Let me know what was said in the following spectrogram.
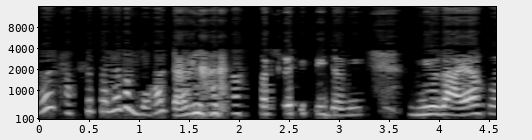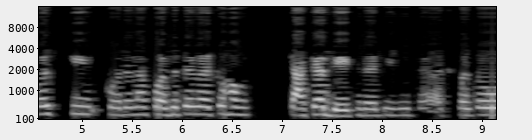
वो सबसे पहले तो बहुत डर लगा जब न्यूज़ आया फ़र्स्ट कि कोरोना पॉजिटिव है तो हम क्या क्या देख रहे टीवी पे? आजकल तो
